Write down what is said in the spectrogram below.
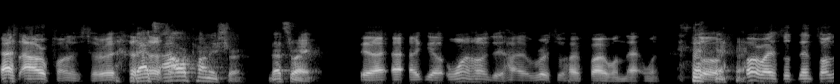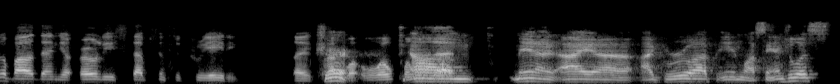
that's our Punisher. Right? that's our Punisher. That's right. Yeah, I, I get 100 high, virtual high five on that one. So, all right. So then, talk about then your early steps into creating. Like, sure. What, what, what um, man, I uh, I grew up in Los Angeles.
